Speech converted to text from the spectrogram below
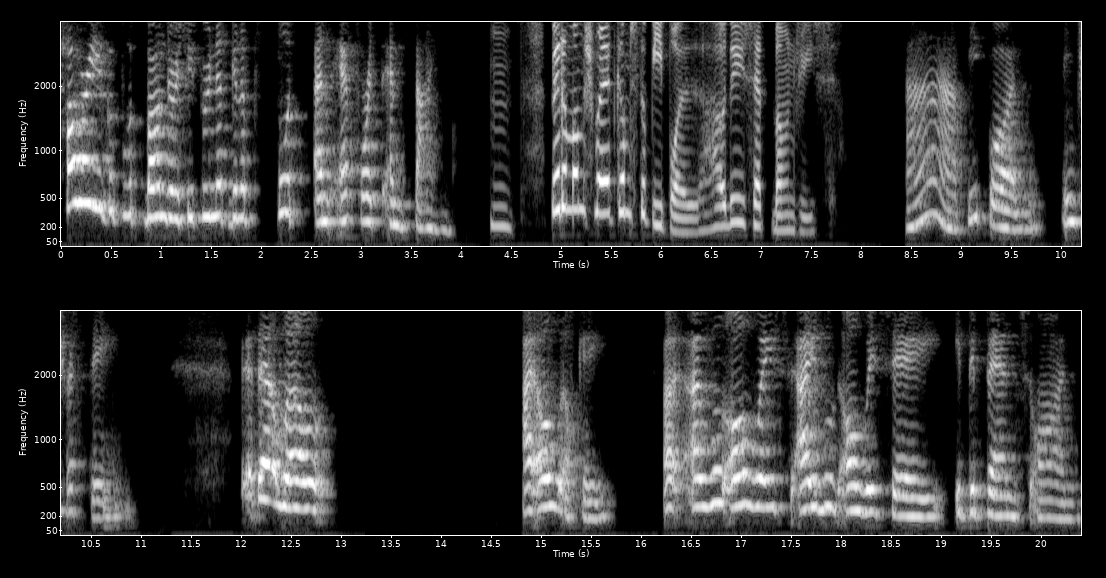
how are you going to put boundaries if you're not gonna put an effort and time? Pero ma'am, when it comes to people, how do you set boundaries? Ah, people. Interesting. But, uh, well, I always, okay. I, I will always I would always say it depends on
